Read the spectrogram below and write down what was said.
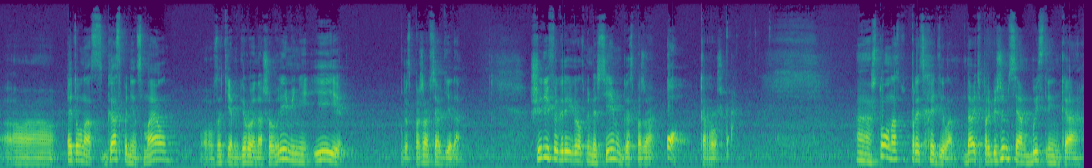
Это у нас господин Смайл, затем герой нашего времени и госпожа Всевдеда. Шериф игры игрок номер 7, госпожа О, Корошка. А, что у нас тут происходило? Давайте пробежимся быстренько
